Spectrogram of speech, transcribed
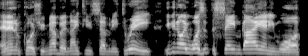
And then, of course, remember in 1973, even though he wasn't the same guy anymore,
